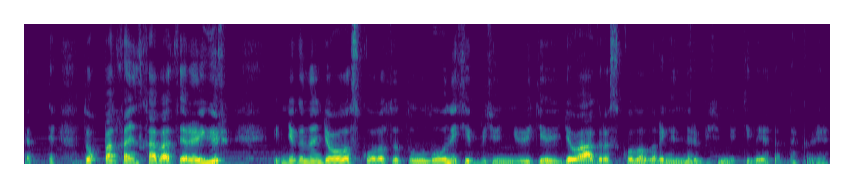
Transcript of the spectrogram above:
Хепте. Ток паркайын хабатыр өйүр. Инде гынан жол школа тутулуун ити бүтүнү ити жавагра сколаларын иннер бүтүнү телери тапта көе.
